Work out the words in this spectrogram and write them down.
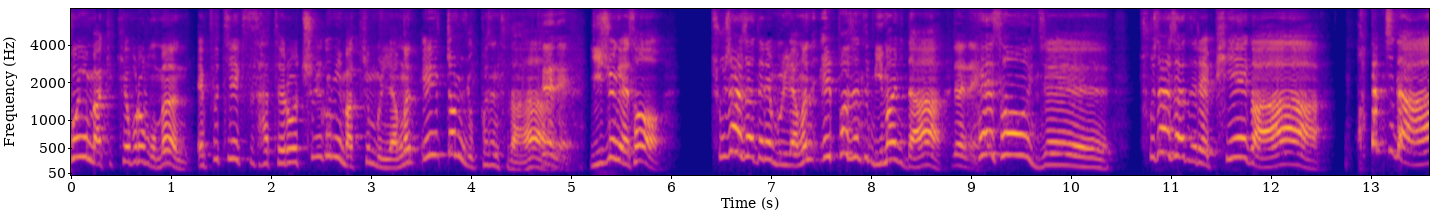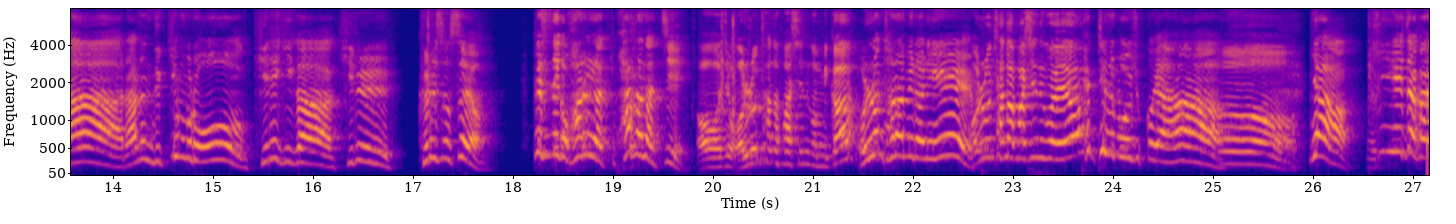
CoinMarketCap으로 보면 FTX 사태로 출금이 막힌 물량은 1.6%다. 네네. 이 중에서 투자자들의 물량은 1% 미만이다. 네네. 해서 이제 투자자들의 피해가 코딱지다라는 느낌으로 기레기가 길을 글을 썼어요. 그래서 내가 화를 났, 화가 났지. 어, 지금 언론 탄압하시는 겁니까? 언론 탄압이라니. 언론 탄압하시는 거예요? 팩트를 보여줄 거야. 어. 야, 피해자가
